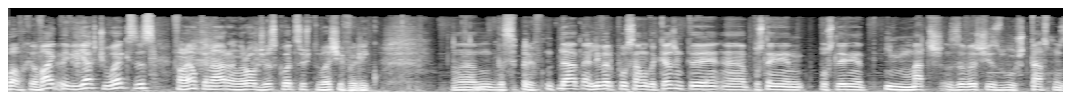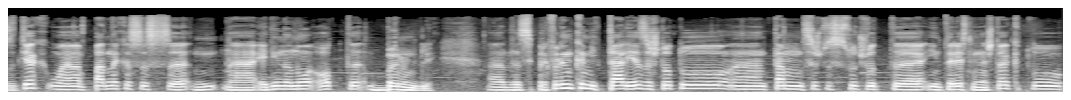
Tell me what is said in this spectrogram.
в Хавайте видях човек с фланелка на Арен Роджерс, което също беше велико. Да се прев... Да, на Ливърпул само да кажем, те последният, последният им матч завърши злощастно за тях. Паднаха с а, н- а, 1 на 0 от Бърнли. Да се прехвърлим към Италия, защото там също се случват интересни неща, като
